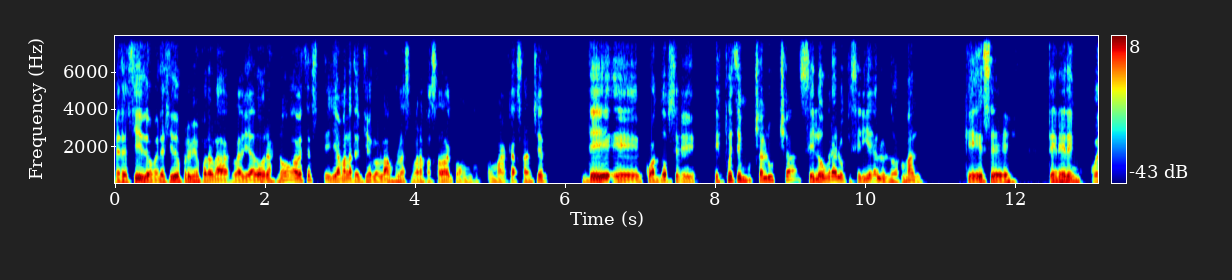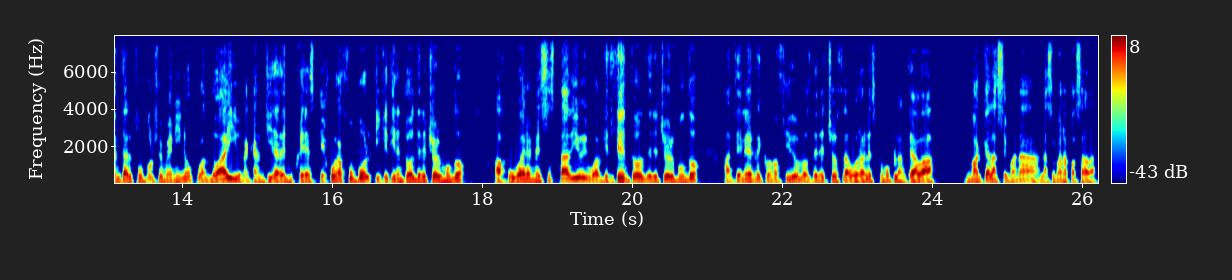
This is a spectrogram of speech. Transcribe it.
Merecido, merecido premio para las gladiadoras, ¿no? A veces eh, llama la atención, lo hablábamos la semana pasada con, con Marca Sánchez, de eh, cuando se, después de mucha lucha, se logra lo que sería lo normal, que es eh, tener en cuenta el fútbol femenino cuando hay una cantidad de mujeres que juegan fútbol y que tienen todo el derecho del mundo a jugar en ese estadio, igual que tienen todo el derecho del mundo a tener reconocidos los derechos laborales como planteaba Maca la semana, la semana pasada.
